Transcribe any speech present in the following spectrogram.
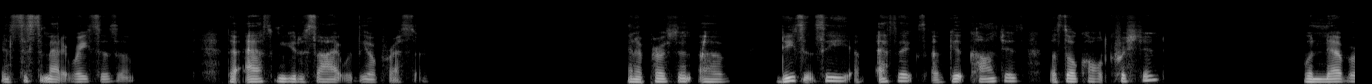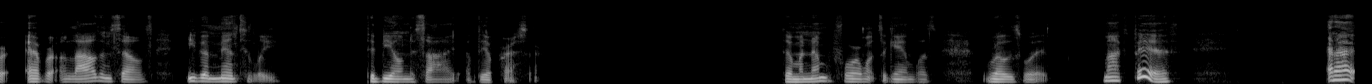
and systematic racism, they're asking you to side with the oppressor. And a person of decency, of ethics, of good conscience, a so called Christian, will never ever allow themselves, even mentally, to be on the side of the oppressor. So my number four, once again, was Rosewood. My fifth, and I,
